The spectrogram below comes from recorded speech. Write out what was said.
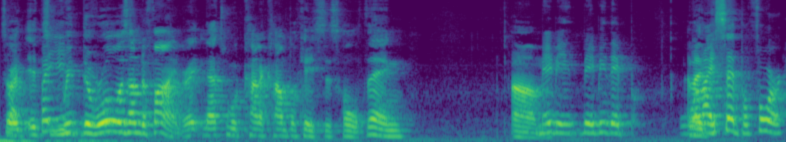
So Right, it's you- we, the role is undefined, right? And that's what kind of complicates this whole thing. Um, Maybe maybe they what I- I, said before.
